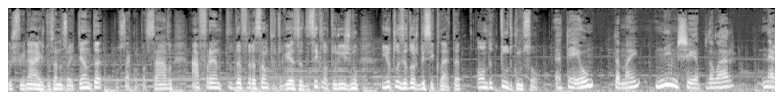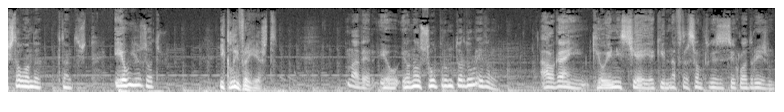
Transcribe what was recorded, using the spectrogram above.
os finais dos anos 80 do século passado, à frente da Federação Portuguesa de Cicloturismo e utilizadores de bicicleta, onde tudo começou. Até eu também me iniciei a pedalar nesta onda. Portanto, isto, eu e os outros. E que livro é este? Vamos lá ver, eu, eu não sou o promotor do livro alguém que eu iniciei aqui na Federação Portuguesa de Cicloturismo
